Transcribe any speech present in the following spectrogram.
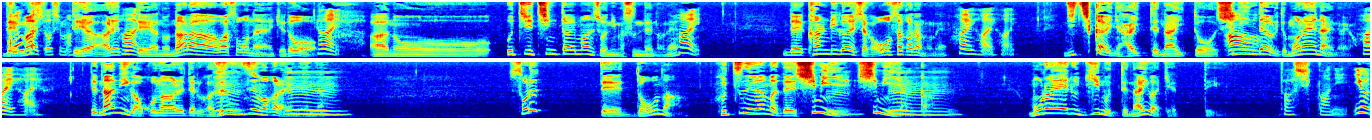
でま今回通しましてやあれって、はい。あの奈良はそうなんやけど、はい。あのーうち賃貸マンションに今住んでんのね、はい。で管理会社が大阪なのね。はいはいはい。自治会に入ってないと市民頼りってもらえないのよ。はいはい。で何が行われてるか全然分からへんねんな、うん。それってどうなん？普通に考えて市民、うん。市民やんか、うもらえる義務ってないわけ？確かに。いや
